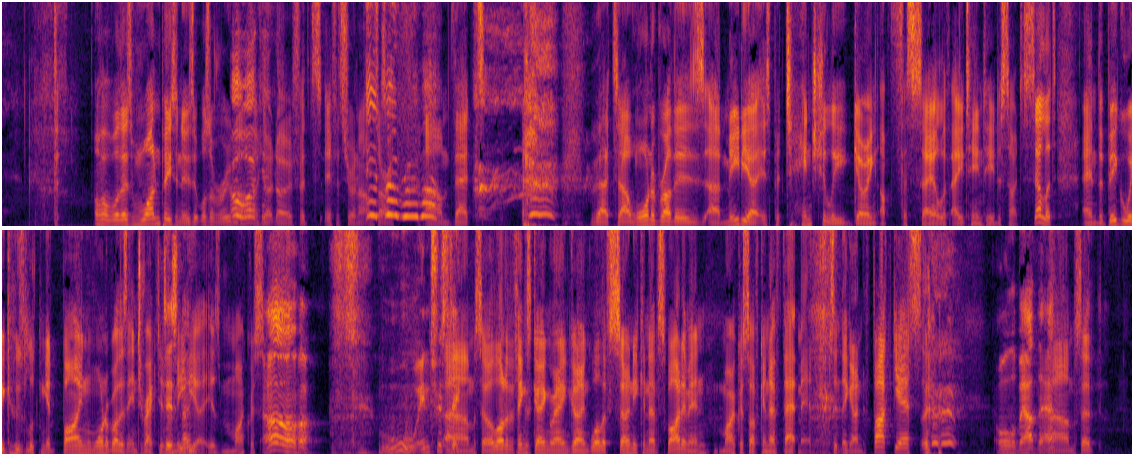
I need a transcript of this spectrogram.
Oh well, there's one piece of news. It was a rumor. Oh, I don't know if it's if it's true or not. It's I'm sorry. a rumor. Um, that that uh, Warner Brothers uh, Media is potentially going up for sale if AT and T decide to sell it. And the big wig who's looking at buying Warner Brothers Interactive Disney? Media is Microsoft. Oh, ooh, interesting. Um, so a lot of the things going around going, well, if Sony can have Spider Man, Microsoft can have Batman. Sitting there going, fuck yes. All about that. Um, so,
